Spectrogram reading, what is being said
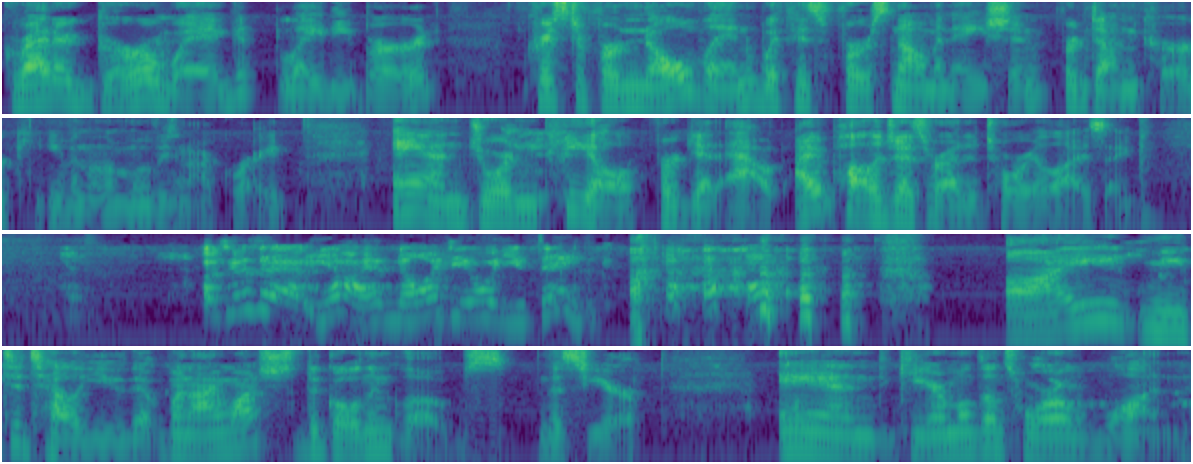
Greta Gerwig, Lady Bird, Christopher Nolan with his first nomination for Dunkirk, even though the movie's not great, and Jordan Peele for Get Out. I apologize for editorializing. I was gonna say, yeah, I have no idea what you think. I need to tell you that when I watched the Golden Globes this year and Guillermo del Toro won,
